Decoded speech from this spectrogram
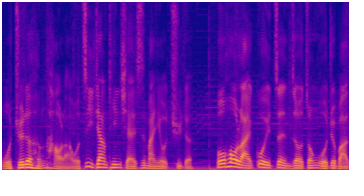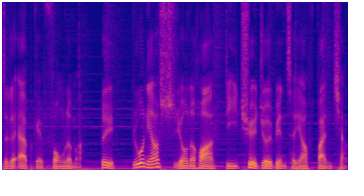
我觉得很好啦。我自己这样听起来是蛮有趣的。不过后来过一阵之后，中国就把这个 app 给封了嘛，所以如果你要使用的话，的确就会变成要翻墙。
